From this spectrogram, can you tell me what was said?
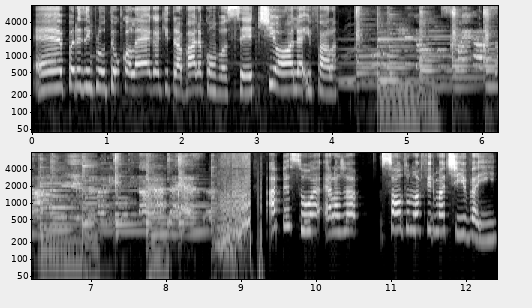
é, por exemplo, o teu colega que trabalha com você te olha e fala: você vai casar, né? Você vai me convidar festa. A pessoa, ela já solta uma afirmativa aí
